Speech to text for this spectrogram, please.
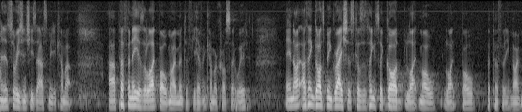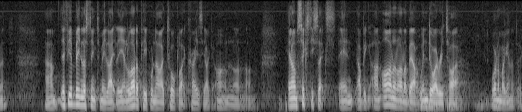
and it's the reason she's asked me to come up. Uh, epiphany is a light bulb moment, if you haven't come across that word. And I, I think God's been gracious because I think it's a God light bulb, light bulb epiphany moment. Um, if you've been listening to me lately, and a lot of people know I talk like crazy, I go on and on and on. And I'm 66, and I've been on, on and on about when do I retire? What am I going to do?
